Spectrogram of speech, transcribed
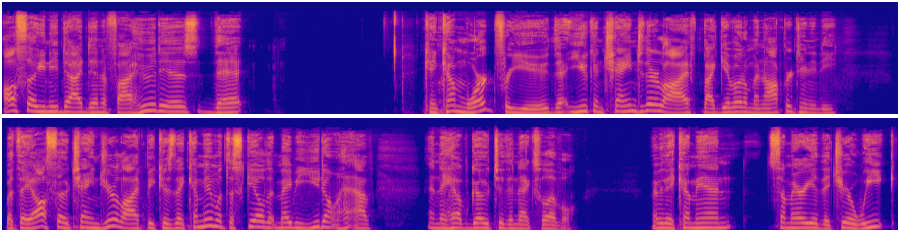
Also, you need to identify who it is that can come work for you, that you can change their life by giving them an opportunity, but they also change your life because they come in with a skill that maybe you don't have and they help go to the next level. Maybe they come in some area that you're weak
